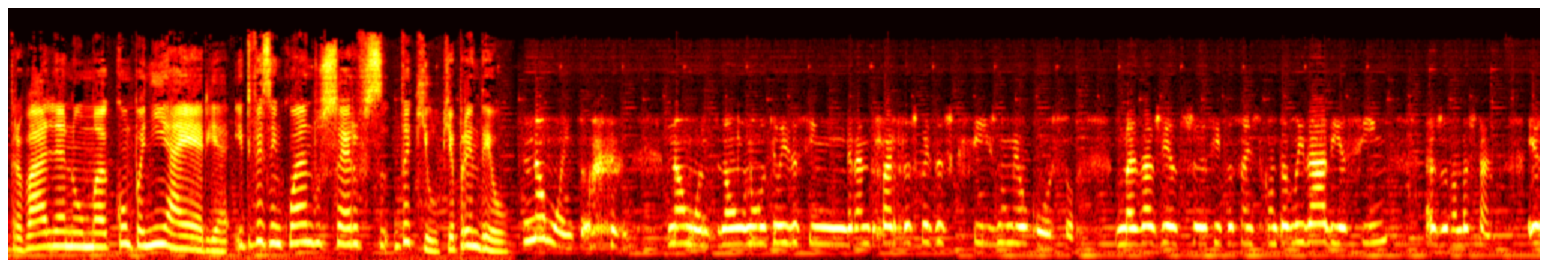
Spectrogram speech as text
Trabalha numa companhia aérea e de vez em quando serve-se daquilo que aprendeu. Não muito, não muito, não, não utilizo assim grande parte das coisas que fiz no meu curso, mas às vezes eh, situações de contabilidade e assim ajudam bastante. Eu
